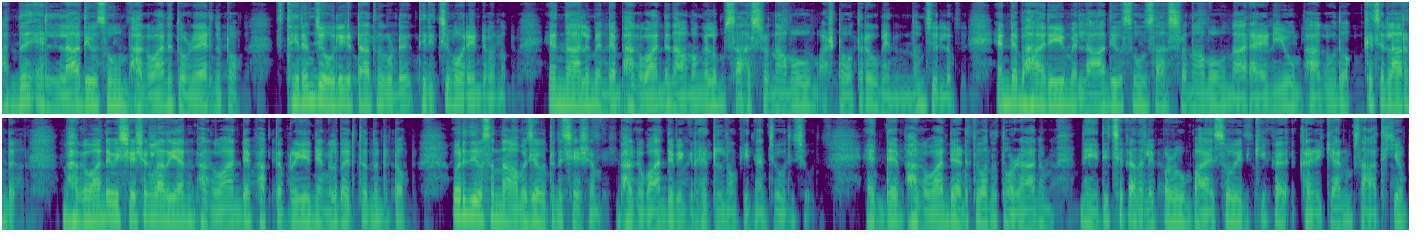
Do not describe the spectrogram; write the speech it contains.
അന്ന് എല്ലാ ദിവസവും ഭഗവാനെ തൊഴുമായിരുന്നു കേട്ടോ സ്ഥിരം ജോലി കിട്ടാത്തത് കൊണ്ട് തിരിച്ചു പോരേണ്ടി വന്നു. എന്നാലും എന്റെ ഭഗവാന്റെ നാമങ്ങളും സഹസ്രനാമവും അഷ്ടോത്തരവും എന്നും ചൊല്ലും. എന്റെ ഭാര്യയും എല്ലാ ദിവസവും സഹസ്രനാമവും നാരായണീയവും ഭാഗവതവും ഒക്കെ ചെല്ലാറുണ്ട്. ഭഗവാന്റെ വിശേഷങ്ങൾ അറിയാൻ ഭഗവാന്റെ ഭക്തപ്രിയെ ഞങ്ങൾ വരുത്തുന്നുണ്ട് കേട്ടോ ഒരു ദിവസം നാമജപത്തിന് ശേഷം ഭഗവാന്റെ വിഗ്രഹത്തിൽ നോക്കി ഞാൻ ചോദിച്ചു. എന്റെ ഭഗവാന്റെ അടുത്ത് വന്ന് തൊഴാനും നെയ്തിച്ച കദളിപ്പഴവും പായസവും എനിക്ക് കഴിക്കാനും സാധിക്കും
